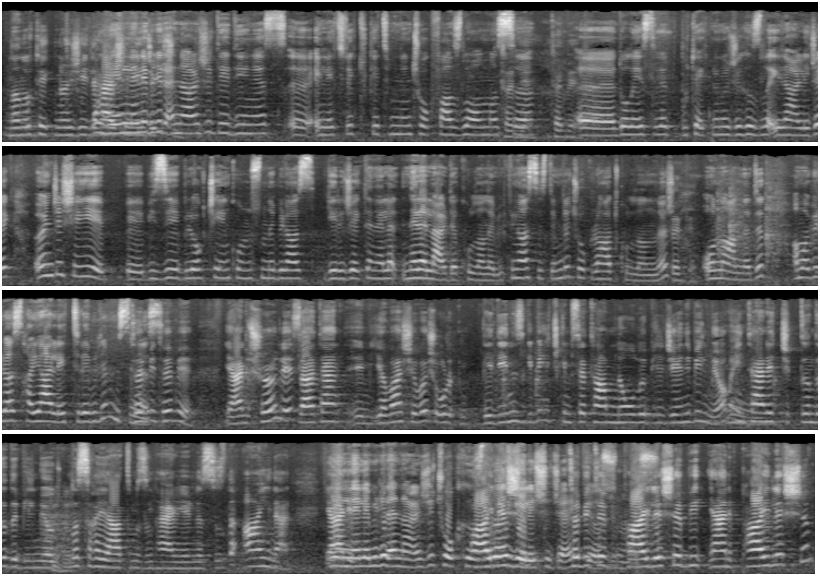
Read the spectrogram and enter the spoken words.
Nanoteknolojiyle Bu her şey yenilenebilir yiyecek. enerji dediğiniz e, elektrik tüketiminin çok fazla olması. Tabii, tabii. e, dolayısıyla bu teknoloji hızla ilerleyecek. Önce şeyi e, bizi blockchain konusunda biraz gelecekte nele- nerelerde kullanabilir? Finans sisteminde çok rahat kullanılır. Tabii. Onu anladık. Ama biraz hayal ettirebilir misiniz? Tabii tabii. Yani şöyle zaten e, yavaş yavaş or- dediğiniz gibi hiç kimse tam ne olabileceğini bilmiyor ama internet çıktığında da bilmiyorduk. Nasıl hayatımızın her yerine sızdı? Aynen. Yenilenebilir enerji çok hızlı paylaşım- gelişecek tabii diyorsunuz. tabii paylaşabil yani paylaşım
